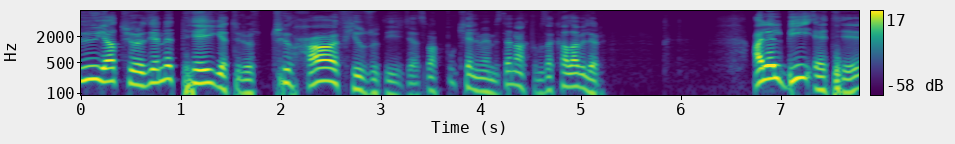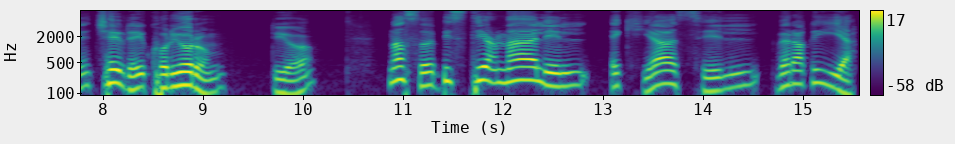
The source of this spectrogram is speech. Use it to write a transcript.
ü yatıyoruz yerine t'yi getiriyoruz. Tühafizu diyeceğiz. Bak bu kelimemizden aklımıza kalabilir. Alel bi'eti çevreyi koruyorum diyor. Nasıl? Bisti'malil ekyasil verakiyye.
